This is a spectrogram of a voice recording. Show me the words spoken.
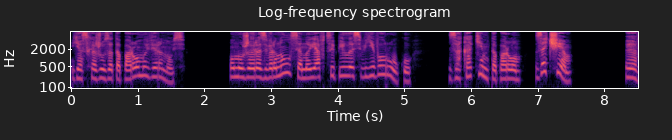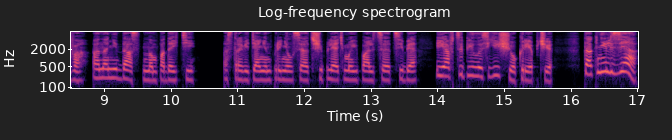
я схожу за топором и вернусь». Он уже развернулся, но я вцепилась в его руку. «За каким топором? Зачем?» «Эва, она не даст нам подойти». Островитянин принялся отщеплять мои пальцы от себя, и я вцепилась еще крепче. «Так нельзя!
